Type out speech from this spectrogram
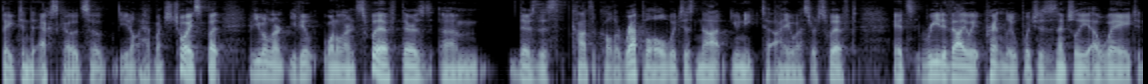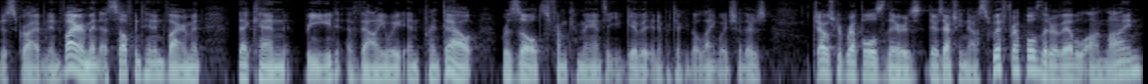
baked into Xcode, so you don't have much choice. But if you want to learn if you want to learn Swift, there's um, there's this concept called a REPL, which is not unique to iOS or Swift. It's read, evaluate, print loop, which is essentially a way to describe an environment, a self-contained environment that can read, evaluate, and print out results from commands that you give it in a particular language. So there's JavaScript REPLs. There's there's actually now Swift REPLs that are available online.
